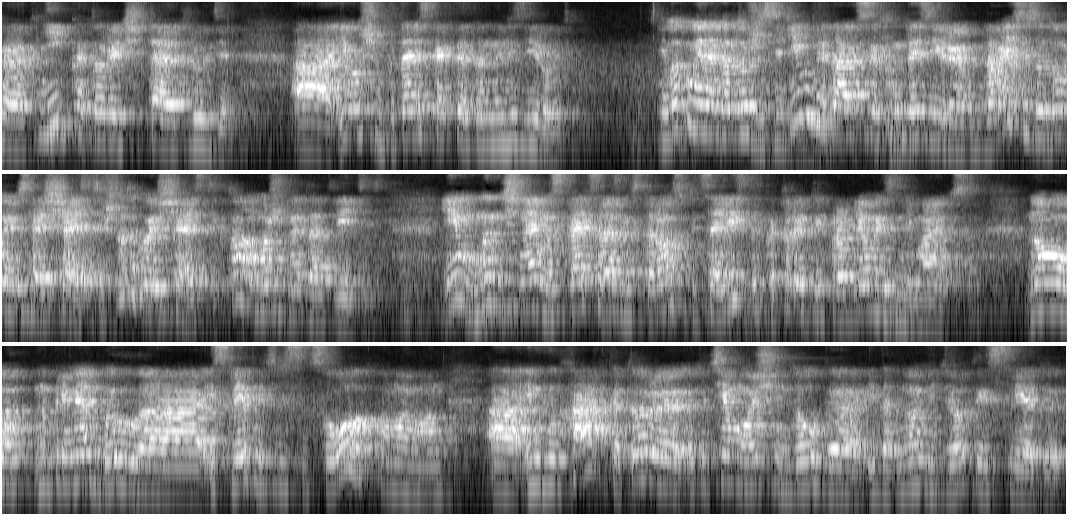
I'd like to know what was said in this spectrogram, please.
а, книг, которые читают люди, а, и, в общем, пытались как-то это анализировать. И вот мы иногда тоже сидим в редакции, фантазируем, давайте задумаемся о счастье. Что такое счастье? Кто нам может на это ответить? И мы начинаем искать с разных сторон специалистов, которые этой проблемой занимаются. Но вот, например, был а, исследователь-социолог, по-моему, он, Энгелхарт, который эту тему очень долго и давно ведет и исследует.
